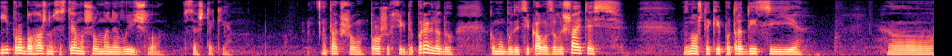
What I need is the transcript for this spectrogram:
І про багажну систему, що в мене вийшло все ж таки. Так що прошу всіх до перегляду. Кому буде цікаво, залишайтесь. Знову ж таки, по традиції, е,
